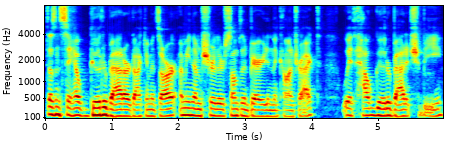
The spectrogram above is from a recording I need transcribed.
Doesn't say how good or bad our documents are. I mean, I'm sure there's something buried in the contract with how good or bad it should be,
